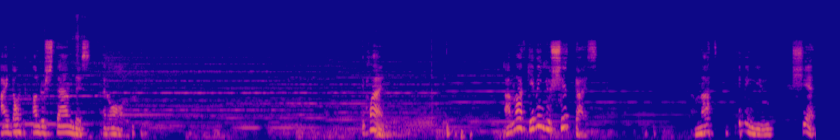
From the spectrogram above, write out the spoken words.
I don't understand this at all. Decline. I'm not giving you shit, guys. I'm not giving you shit.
